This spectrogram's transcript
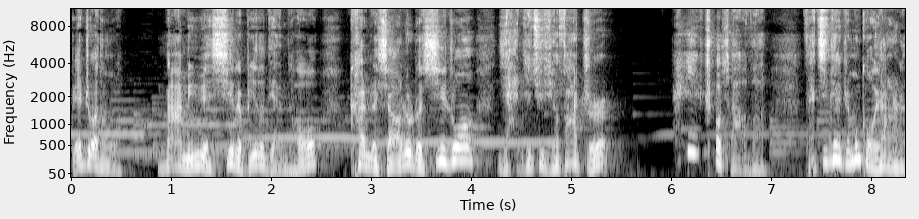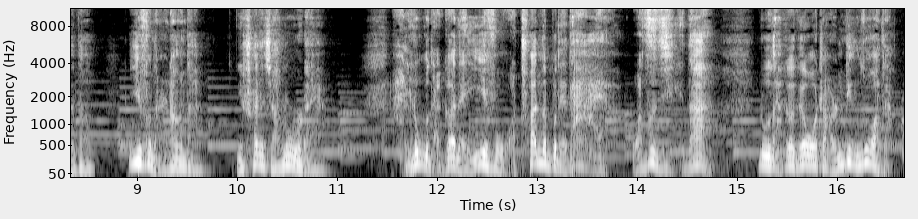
别折腾了。那明月吸着鼻子点头，看着小六的西装，眼睛却却发直。嘿，臭小子，咋今天这么狗样的呢？衣服哪弄的？你穿的小鹿的呀？哎，陆大哥那衣服我穿的不得大呀，我自己的。陆大哥给我找人定做的。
